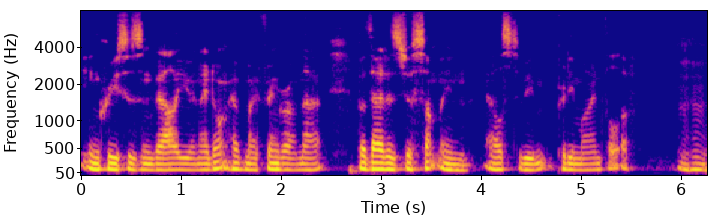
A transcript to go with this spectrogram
increases in value, and I don't have my finger on that, but that is just something else to be pretty mindful of. Mm-hmm.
